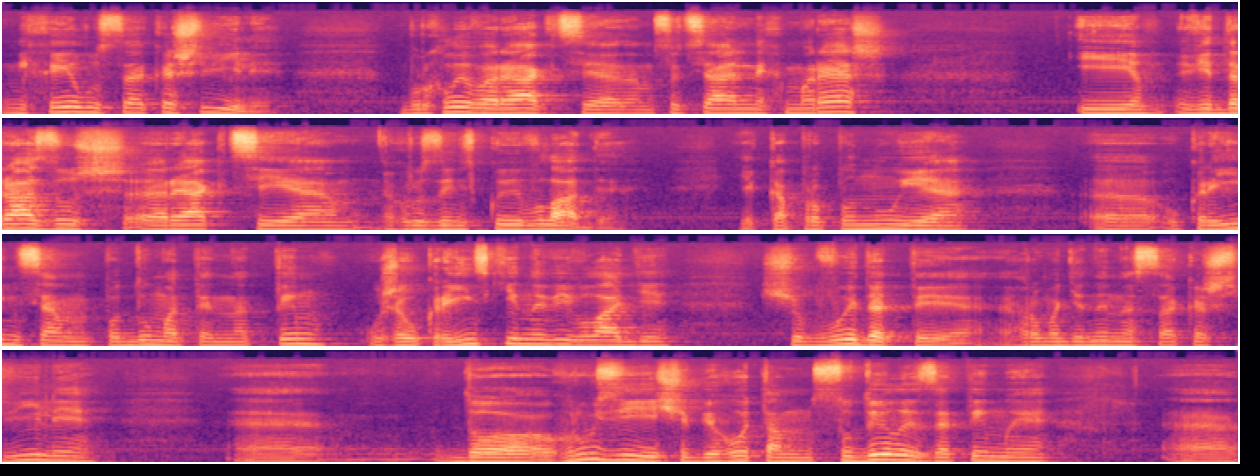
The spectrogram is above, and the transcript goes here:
Міхаїлу Саакашвілі, бурхлива реакція там, соціальних мереж і відразу ж реакція грузинської влади, яка пропонує е, українцям подумати над тим, уже українській новій владі, щоб видати громадянина Саакашвілі е, до Грузії, щоб його там судили за тими е,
